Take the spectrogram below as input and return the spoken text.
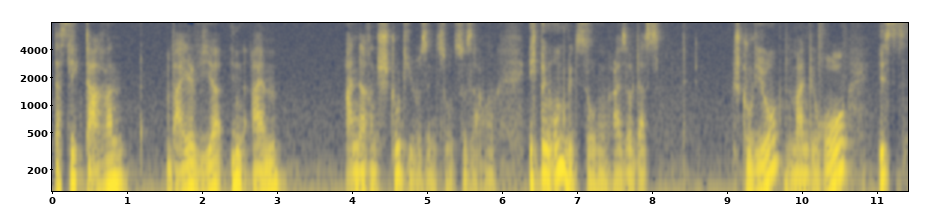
Das liegt daran, weil wir in einem anderen Studio sind sozusagen. Ich bin umgezogen, also das Studio, mein Büro, ist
